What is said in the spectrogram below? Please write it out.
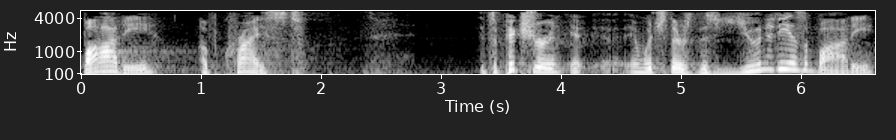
body of Christ. It's a picture in, in, which there's this unity as a body,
